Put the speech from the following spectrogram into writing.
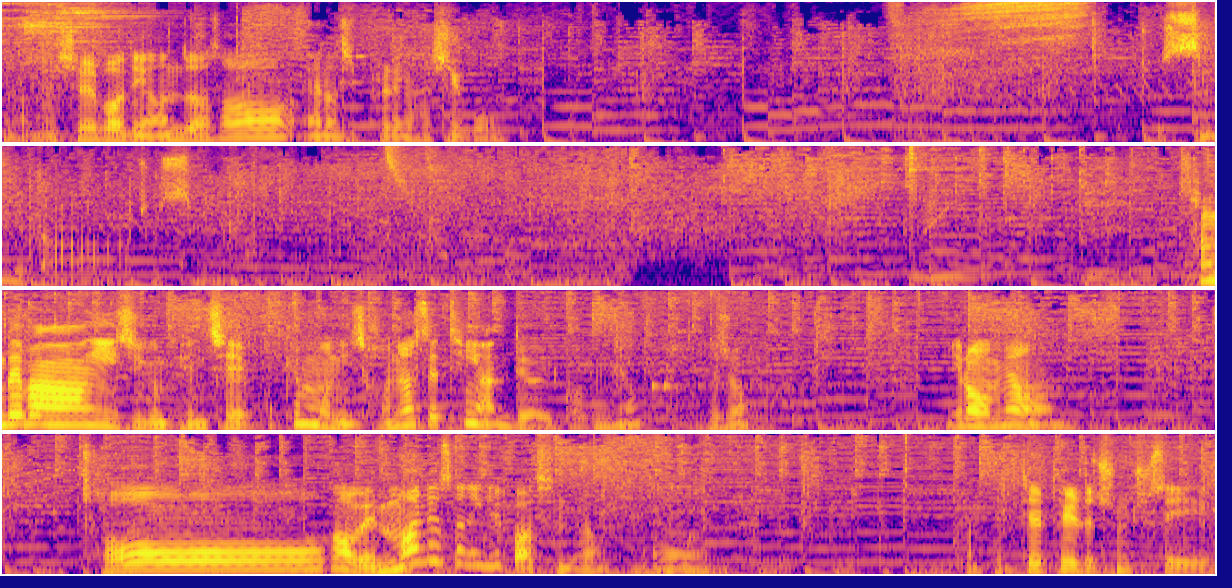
그러면 실버디에 얹어서 에너지 플레이 하시고 좋습니다. 좋습니다. 상대방이 지금 벤치에 포켓몬이 전혀 세팅이 안 되어 있거든요. 그죠? 이러면 저가 웬만해서는 이길 것 같은데요. 어. 배틀필드 춤추세가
